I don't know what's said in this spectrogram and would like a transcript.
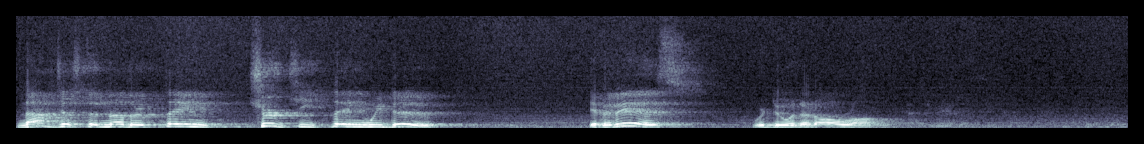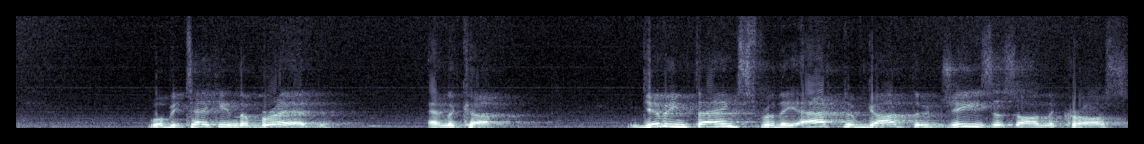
not just another thing, churchy thing we do. If it is, we're doing it all wrong. We'll be taking the bread and the cup, giving thanks for the act of God through Jesus on the cross.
